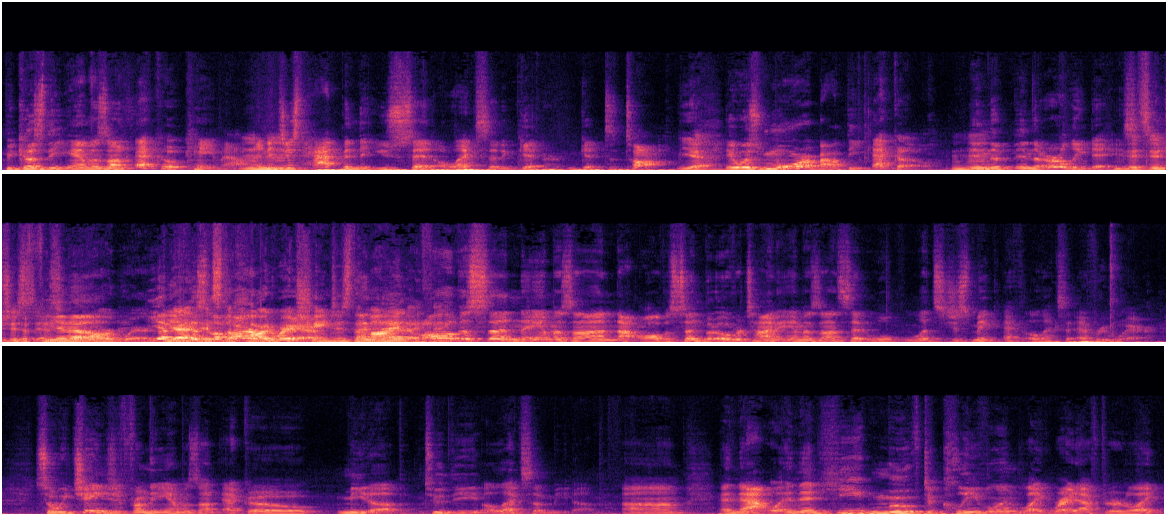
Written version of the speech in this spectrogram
Because the Amazon Echo came out, and it Mhm. just happened that you said Alexa to get her, get to talk. Yeah, It was more about the Echo in Mhm. the in the early days. it's interesting. physical you know, hardware. Yeah, Yeah, because it's the, the hardware hardware changes the and mind, Then I all think. of a sudden, Amazon, not all of a sudden, but over time, Amazon said, "Well, let's just make Alexa everywhere." So we changed it from the Amazon Echo meetup to the Alexa meetup, um, and that and then he moved to Cleveland like right after like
